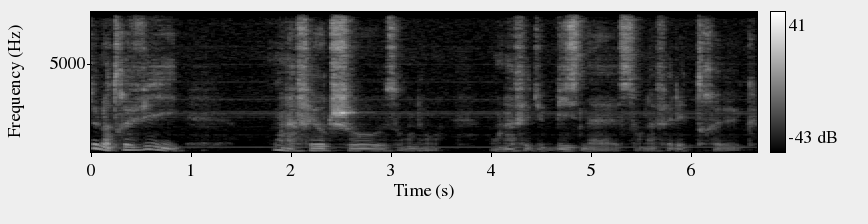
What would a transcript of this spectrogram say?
de notre vie. On a fait autre chose, on, on a fait du business, on a fait des trucs,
